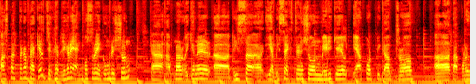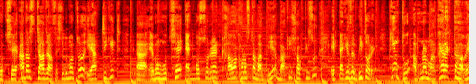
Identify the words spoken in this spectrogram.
পাঁচ লাখ টাকা প্যাকেজ যেখানে যেখানে এক বছরের অ্যাকোমোডেশন আপনার ওইখানে ভিসা ইয়া visa extension medical airport pick up drop তারপরে হচ্ছে আদার্স যা যা আছে। শুধুমাত্র এয়ার টিকিট এবং হচ্ছে এক বছরের খাওয়া খরচটা বাদ দিয়ে বাকি সবকিছু এই প্যাকেজের ভিতরে। কিন্তু আপনার মাথায় রাখতে হবে,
